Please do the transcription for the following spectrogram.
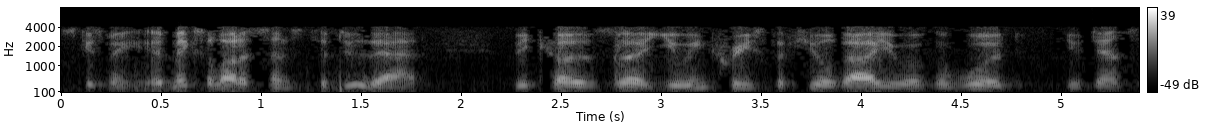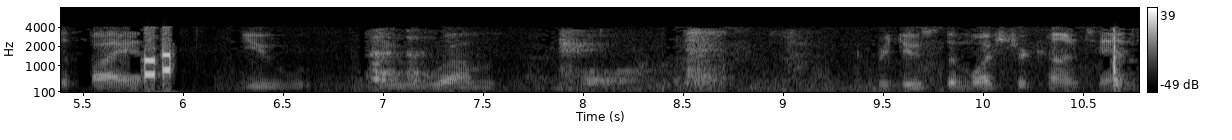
excuse me, it makes a lot of sense to do that because uh, you increase the fuel value of the wood, you densify it, you, you um, reduce the moisture content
